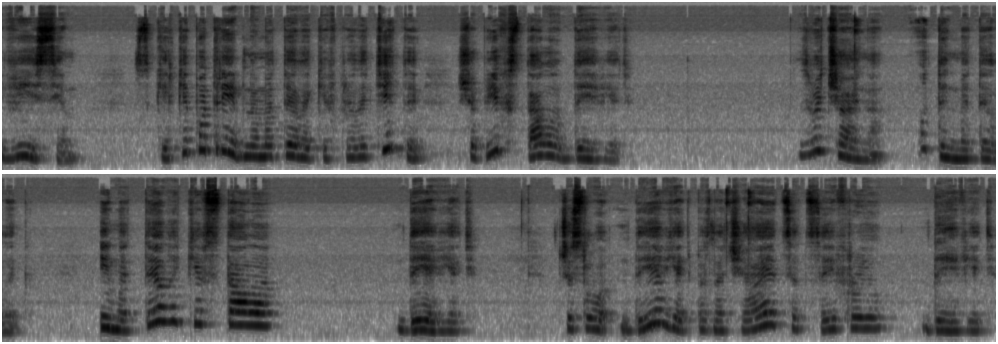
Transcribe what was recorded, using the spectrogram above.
8. Скільки потрібно метеликів прилетіти, щоб їх стало 9? Звичайно, один метелик. І метеликів стало 9. Число 9 позначається цифрою 9.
